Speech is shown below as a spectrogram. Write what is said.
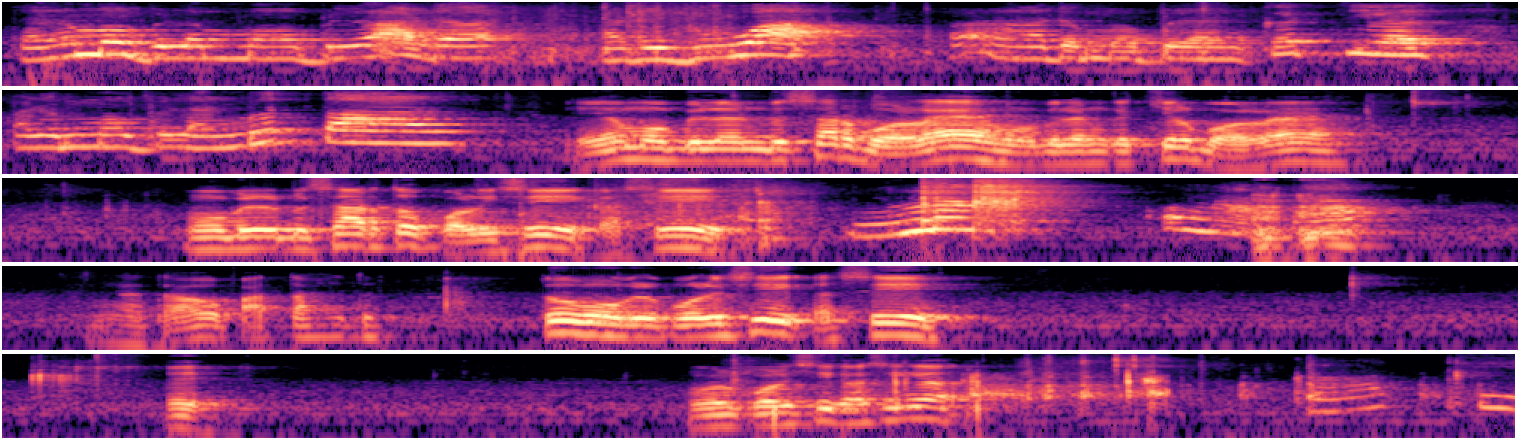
Karena mobil-mobil ada ada dua. Ada mobil yang kecil, ada mobil yang besar. Iya mobilan besar boleh, mobilan kecil boleh. Mobil besar tuh polisi kasih. Memang kok nggak tahu? Nggak tahu patah itu. Tuh mobil polisi kasih. Eh, mobil polisi kasih nggak? Kasih.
